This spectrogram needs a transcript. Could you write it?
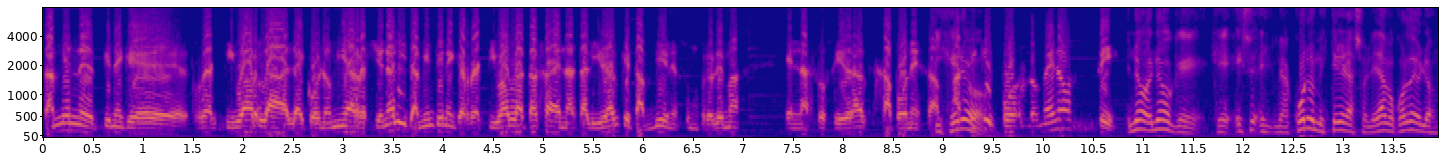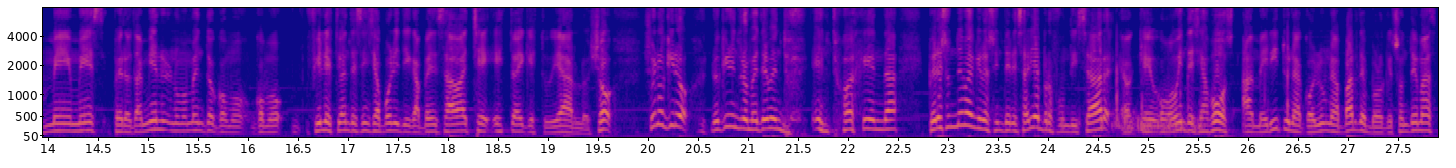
también eh, tiene que reactivar la, la economía regional y también tiene que reactivar la tasa de natalidad, que también es un problema en la sociedad japonesa. Jero- Así que por lo menos, sí. No, no, que, que eso, el- me acuerdo del misterio de la soledad, me acuerdo de los memes, pero también en un momento como, como fiel estudiante de ciencia política pensaba, che, esto hay que estudiarlo. Yo, yo no quiero, no quiero intrometerme en tu, en tu agenda, pero es un tema que nos interesaría profundizar, eh, que como bien decías vos, amerita una columna aparte porque son temas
